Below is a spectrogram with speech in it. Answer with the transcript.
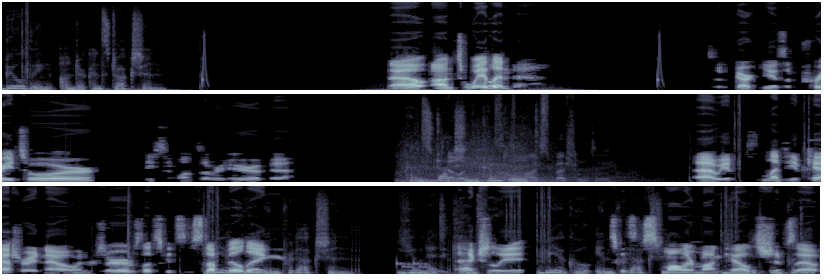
Building under construction. Now, on to Wayland! So, Garqi has a Praetor. Decent ones over here, okay. Construction complete. Ah, we have plenty of cash right now in reserves. Let's get some stuff Vehicle building. In production. Unit. Actually, Vehicle in let's get some smaller Mon Cal ships out.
